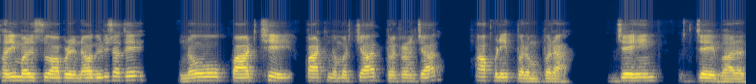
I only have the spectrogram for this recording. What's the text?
ફરી મળીશું આપણે નવા વીડિયો સાથે. નવો પાઠ છે, પાઠ નંબર ચાર, પ્રકરણ ચાર, આપણી પરંપરા. જય હિન્દ, જય ભારત.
